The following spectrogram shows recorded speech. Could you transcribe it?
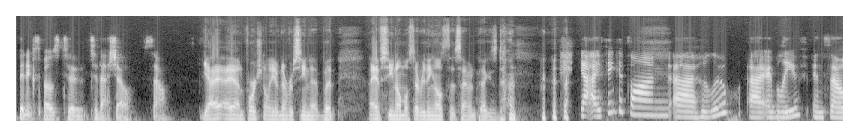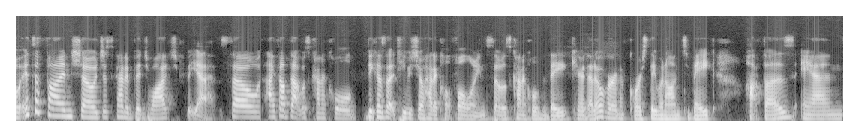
been exposed to to that show, so yeah, I, I unfortunately have never seen it, but I have seen almost everything else that Simon Pegg has done. yeah, I think it's on uh, Hulu, uh, I believe. And so it's a fun show, just kind of binge watch. But yeah, so I thought that was kind of cool because that TV show had a cult following. So it was kind of cool that they carried that over. And of course, they went on to make Hot Fuzz and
